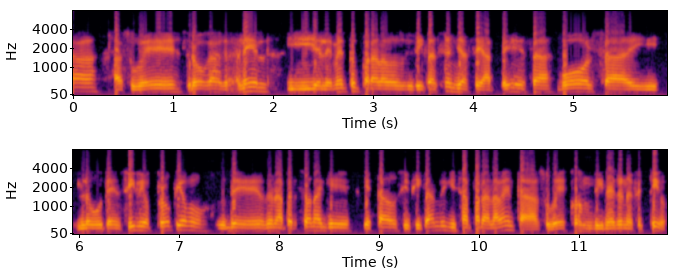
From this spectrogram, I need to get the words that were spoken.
a su vez droga granel y elementos para la dosificación, ya sea pesa, bolsa y los utensilios propios de, una persona que, que está dosificando y quizás para la venta, a su vez con dinero en efectivo.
